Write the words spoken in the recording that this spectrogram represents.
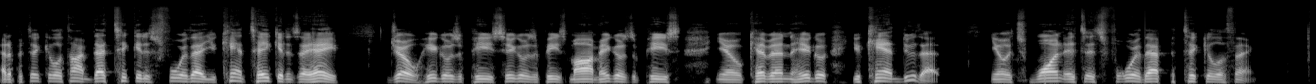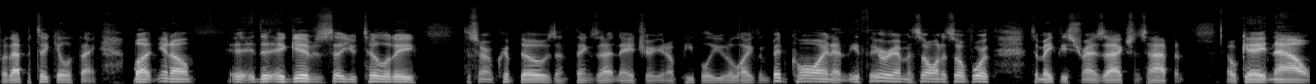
at a particular time. That ticket is for that. You can't take it and say, "Hey, Joe, here goes a piece. Here goes a piece. Mom, here goes a piece. You know, Kevin, here go. You can't do that. You know, it's one. It's it's for that particular thing, for that particular thing. But you know, it, it gives a utility to certain cryptos and things of that nature. You know, people utilizing Bitcoin and Ethereum and so on and so forth to make these transactions happen. Okay, now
